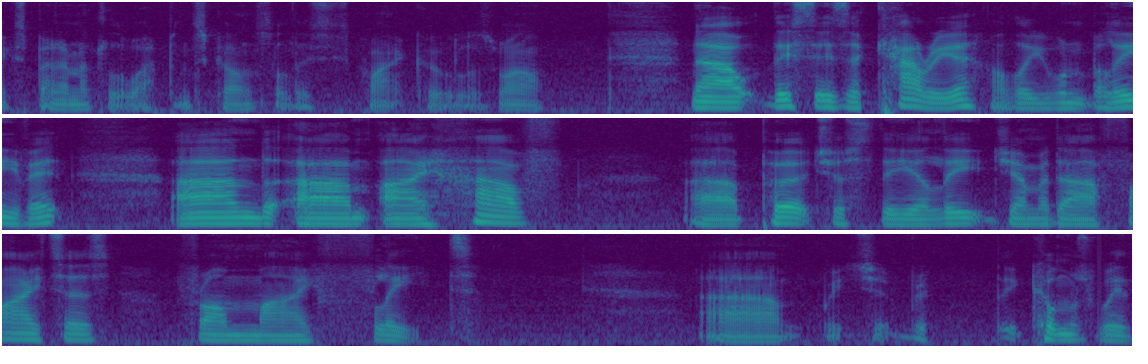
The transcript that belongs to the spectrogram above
experimental weapons console. This is quite cool as well. Now, this is a carrier, although you wouldn't believe it, and um, I have uh, purchased the Elite Jem'Hadar fighters from my fleet, uh, which it comes with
